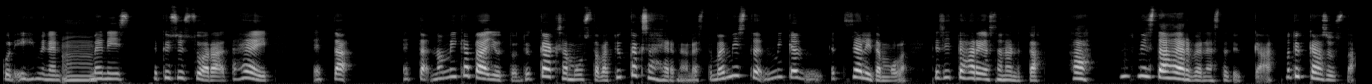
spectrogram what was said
kun ihminen mm. menisi ja kysy suoraan, että hei, että, että no mikä tämä juttu on, tykkääksä sä musta vai tykkääksä sä Hermionesta vai mistä, mikä, että selitä mulle. Ja sitten Harry on sanonut, että häh, mistä Hermionesta tykkää? Mä tykkään susta.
